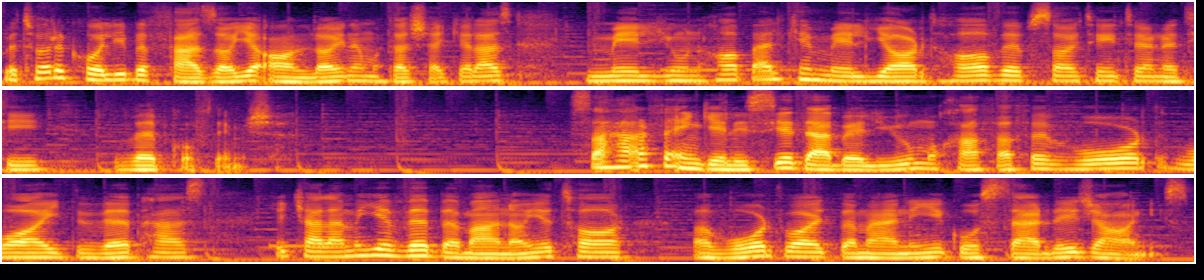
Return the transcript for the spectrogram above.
به طور کلی به فضای آنلاین متشکل از میلیون ها بلکه میلیاردها وبسایت اینترنتی وب گفته میشه. سه حرف انگلیسی W مخفف World Wide Web هست که کلمه وب به معنای تار و ورد واید به معنی گسترده جهانی است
